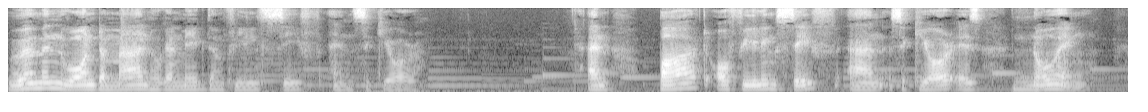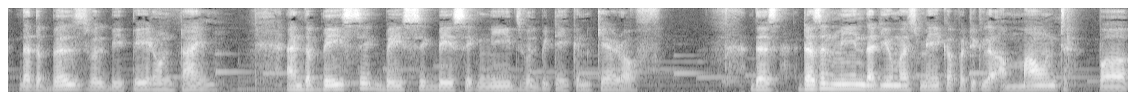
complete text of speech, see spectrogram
women want a man who can make them feel safe and secure. And part of feeling safe and secure is knowing that the bills will be paid on time and the basic basic basic needs will be taken care of this doesn't mean that you must make a particular amount per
